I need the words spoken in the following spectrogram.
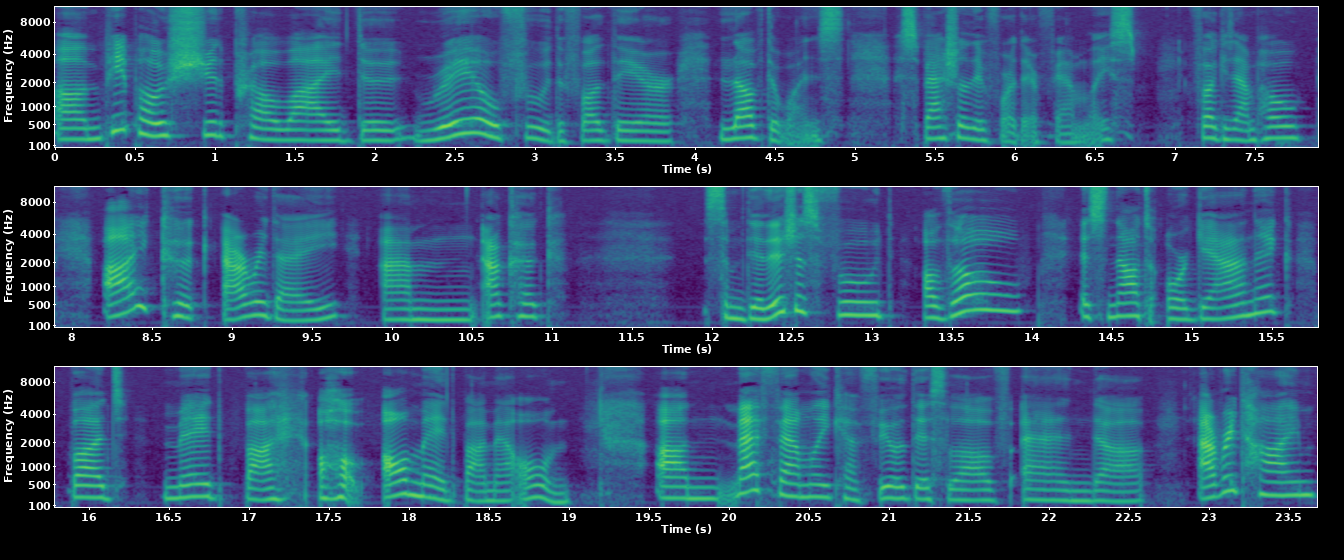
um, people should provide the real food for their loved ones, especially for their families. For example, I cook every day. Um, I cook some delicious food, although it's not organic, but made by all, made by my own. Um, my family can feel this love, and uh, every time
